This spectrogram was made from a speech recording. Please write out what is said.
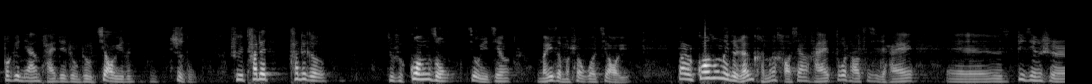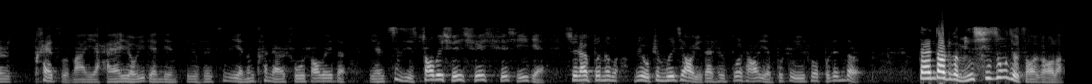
不给你安排这种这种教育的制度，所以他这他这个就是光宗就已经没怎么受过教育，但是光宗那个人可能好像还多少自己还呃，毕竟是太子嘛，也还有一点点自由，所以自己也能看点书，稍微的也自己稍微学学学习一点，虽然不那么没有正规教育，但是多少也不至于说不认字儿。但是到这个明熹宗就糟糕了，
